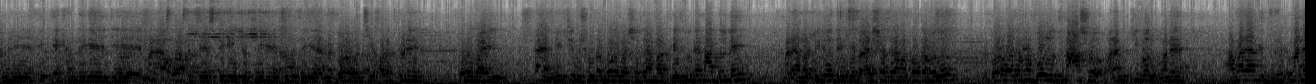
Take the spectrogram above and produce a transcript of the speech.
আমি এখান থেকে যে মানে আস্তে আস্তে পেজ থেকে, ইউটিউব থেকে, ছোটো থেকে আমি বড় হচ্ছি। হঠাৎ করে বড় ভাই হ্যাঁ মিষ্টি সুলতান বড় ভাইয়ের সাথে আমার ফেসবুকের মাধ্যমে মানে আমার ভিডিও দেখে ভাইয়ের সাথে আমার কথা হলো। মানে বড় ভাই যখন বলল, তুমি আসো মানে আমি কি বলব মানে আমার, আমি মানে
